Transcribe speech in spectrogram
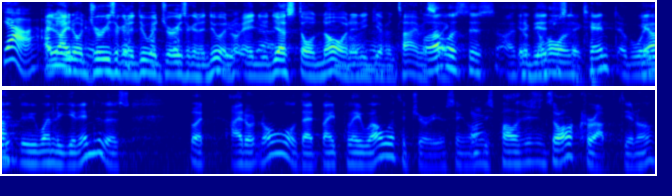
yeah. I, I mean, know juries are going to do what juries are going to do, and, and you just don't know at any given time. It's Well, that like- was this, I think, the whole intent of way Yeah. that we wanted to get into this. But I don't know, that might play well with the jury, You're saying all Yeah. these politicians are all corrupt, you know?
